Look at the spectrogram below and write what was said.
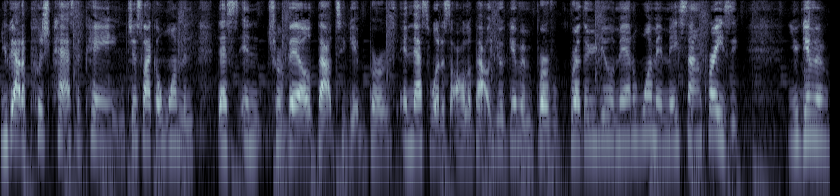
You got to push past the pain, just like a woman that's in travail about to give birth. And that's what it's all about. You're giving birth, whether you're a man or woman, may sound crazy. You're giving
